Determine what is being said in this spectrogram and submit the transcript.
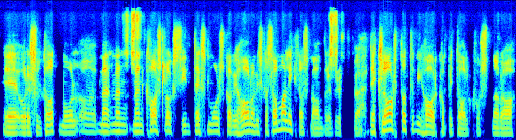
Eh, og resultatmål. Men, men, men, hva slags inntektsmål skal vi ha når vi skal sammenligne oss med andre grupper? Det er klart at vi har kapitalkostnader.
